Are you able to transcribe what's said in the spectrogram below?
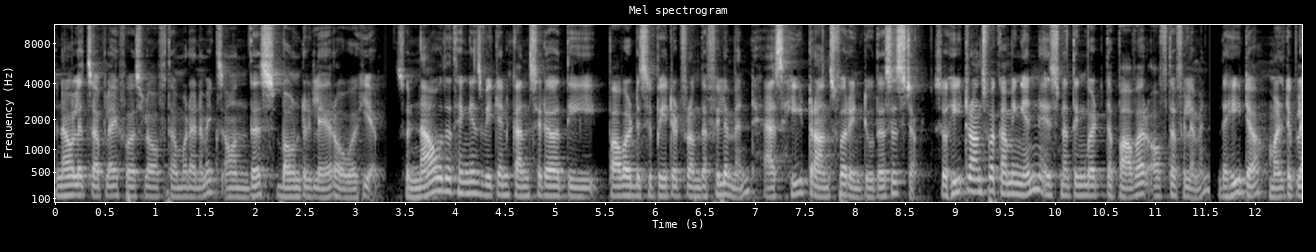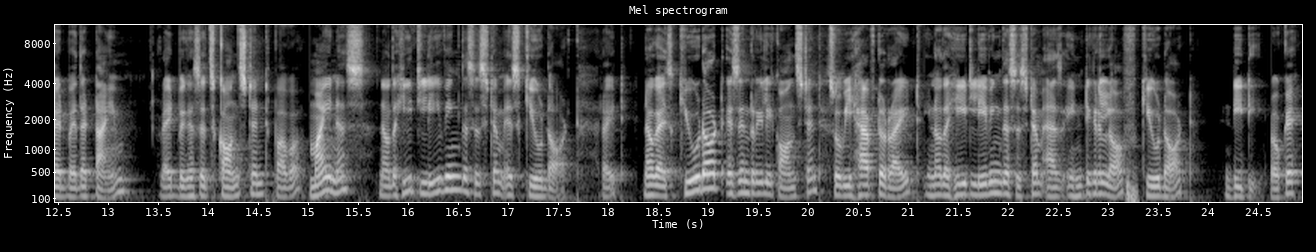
So now let's apply first law of thermodynamics on this boundary layer over here. So now the thing is we can consider the power dissipated from the filament as heat transfer into the system. So heat transfer coming in is nothing but the power of the filament, the heater multiplied by the time right because it's constant power minus now the heat leaving the system is q dot right now guys q dot isn't really constant so we have to write you know the heat leaving the system as integral of q dot dt okay?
